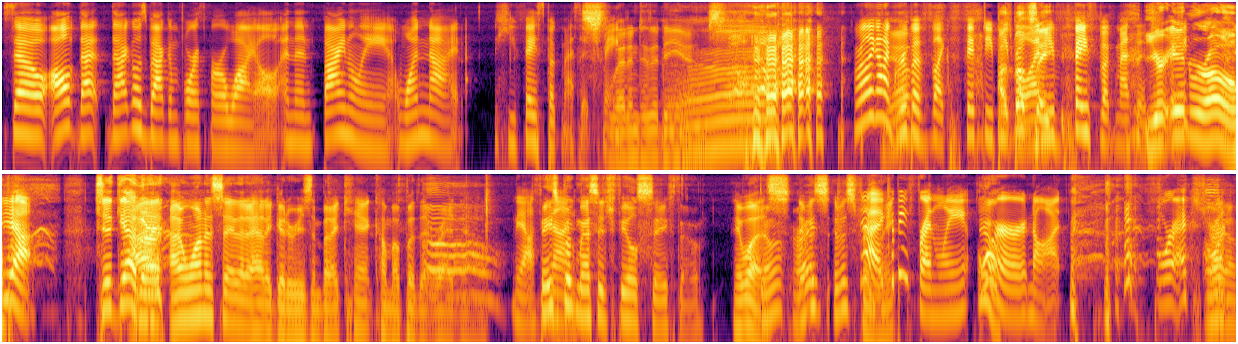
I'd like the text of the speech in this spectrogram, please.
So all that that goes back and forth for a while, and then finally one night he Facebook messaged me. Slid into the DMs. Uh, We're like on a Yep. group of like 50 I was about people, to and he Facebook messaged. You're me. in Rome Yeah, together. I, I want to say that I had a good reason, but I can't come up with it right now. yeah. Facebook none. message feels safe though. It was. Right? It was. It was Yeah, it could be friendly Yeah. or not, or extra. yeah.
